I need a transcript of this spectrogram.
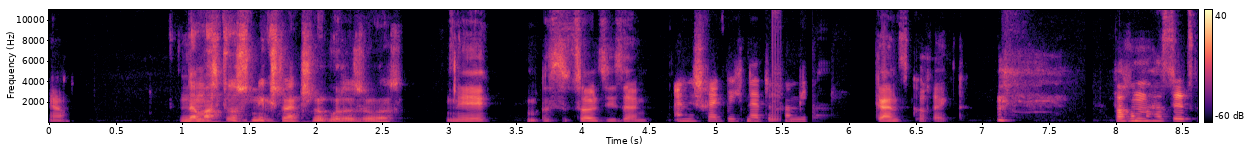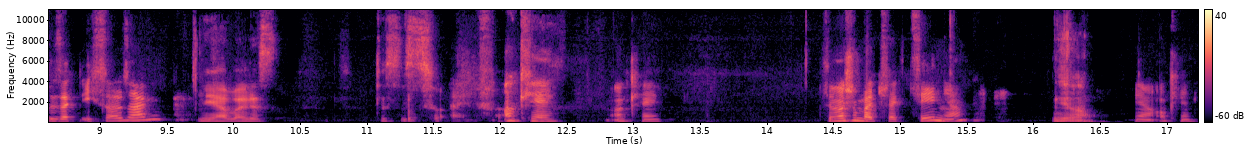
Und dann macht doch Schnick, Schnack, Schnuck oder sowas. Nee, das soll sie sagen. Eine schrecklich nette Familie. Ganz korrekt. Warum hast du jetzt gesagt, ich soll sagen? Ja, weil das, das ist zu einfach. Okay, okay. Sind wir schon bei Track 10, ja? Ja. Ja, okay.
